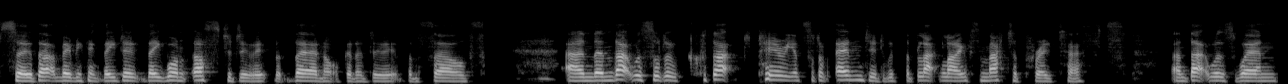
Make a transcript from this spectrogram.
So that made me think they don't, they want us to do it, but they're not going to do it themselves. And then that was sort of, that period sort of ended with the Black Lives Matter protests. And that was when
